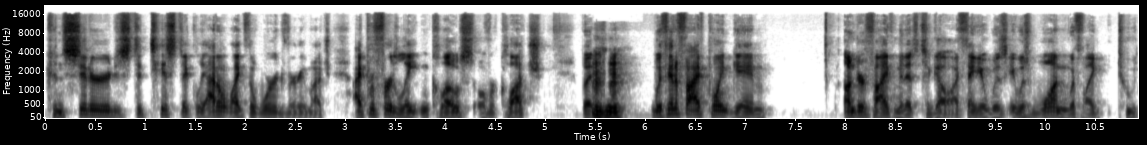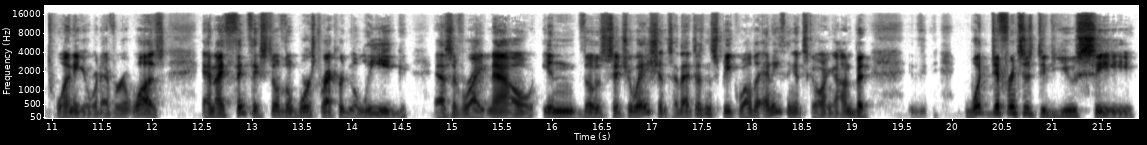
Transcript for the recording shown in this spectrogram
considered statistically, I don't like the word very much. I prefer late and close over clutch, but mm-hmm. within a five point game, under five minutes to go. I think it was it was one with like 220 or whatever it was. And I think they still have the worst record in the league as of right now in those situations. And that doesn't speak well to anything that's going on. But what differences did you see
